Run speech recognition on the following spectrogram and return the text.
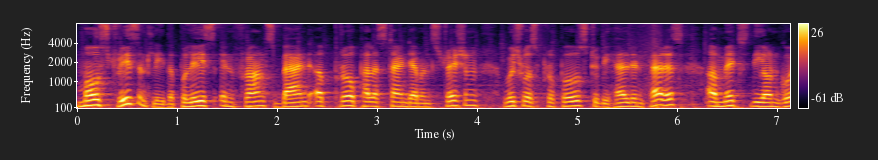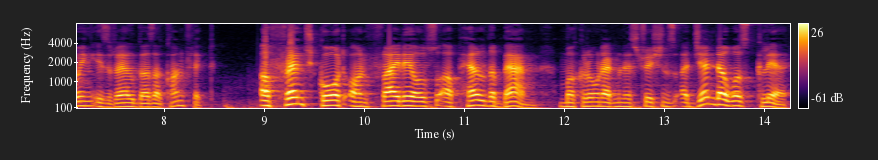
Most recently, the police in France banned a pro Palestine demonstration which was proposed to be held in Paris amidst the ongoing Israel Gaza conflict. A French court on Friday also upheld the ban. Macron administration's agenda was clear.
